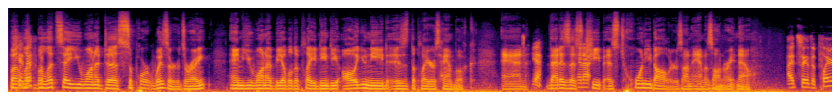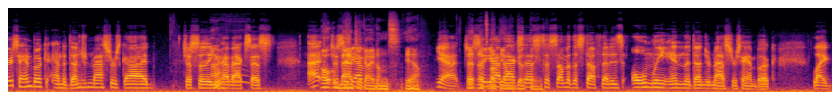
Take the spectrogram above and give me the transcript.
But let, but let's say you wanted to support wizards, right? And you want to be able to play D&D all you need is the player's handbook. And Yeah. that is as I- cheap as $20 on Amazon right now. I'd say the player's handbook and a dungeon master's guide, just so that you have Ah. access. I, Oh, just so magic have- items. Yeah. Yeah, just so you have the only good access to some of the stuff that is only in the Dungeon Master's Handbook. Like,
